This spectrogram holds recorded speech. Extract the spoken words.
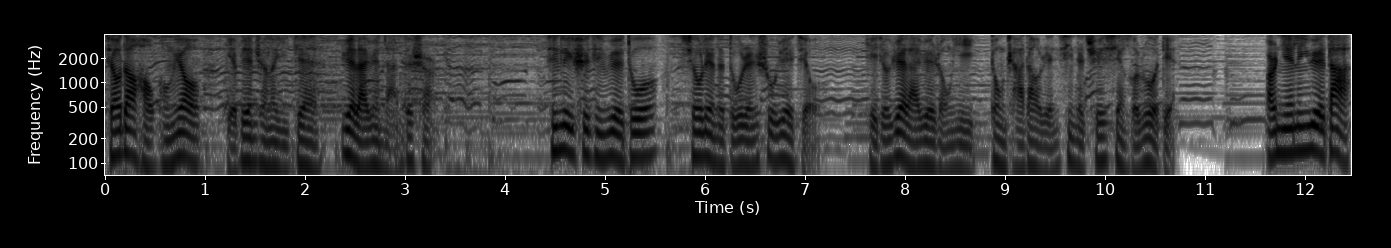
交到好朋友也变成了一件越来越难的事儿。经历事情越多，修炼的读人数越久，也就越来越容易洞察到人性的缺陷和弱点。而年龄越大，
